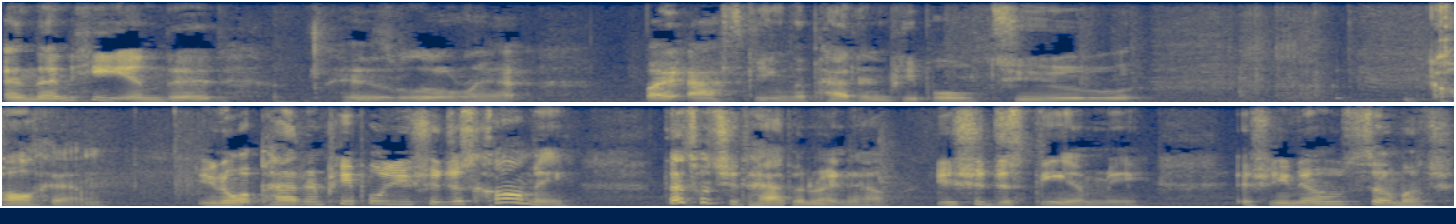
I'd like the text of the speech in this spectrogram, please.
And then he ended his little rant by asking the pattern people to call him. You know what, pattern people? You should just call me. That's what should happen right now. You should just DM me. If you know so much,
